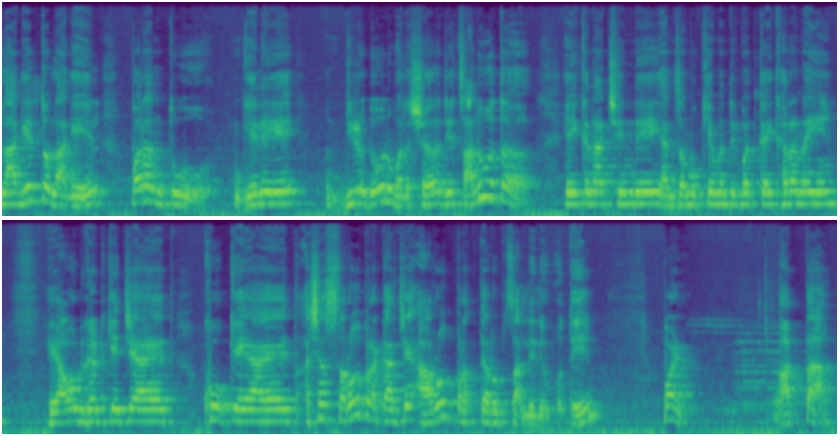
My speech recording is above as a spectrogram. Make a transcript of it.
लागेल तो लागेल. परंतु गेले दीड दोन वर्ष जे चालू होतं एकनाथ शिंदे यांचं मुख्यमंत्रीपद काही खरं नाही हे आऊटघटकेचे आहेत खोके आहेत अशा सर्व प्रकारचे आरोप प्रत्यारोप चाललेले होते. पण आत्ता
